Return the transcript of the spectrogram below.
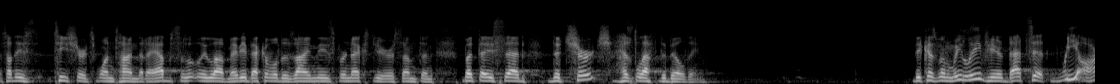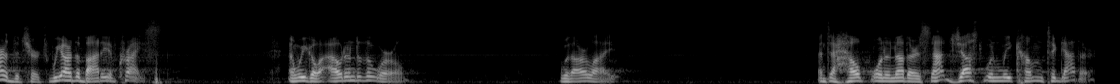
I saw these t shirts one time that I absolutely love. Maybe Becca will design these for next year or something. But they said, The church has left the building. Because when we leave here, that's it. We are the church, we are the body of Christ. And we go out into the world with our light and to help one another. It's not just when we come together.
